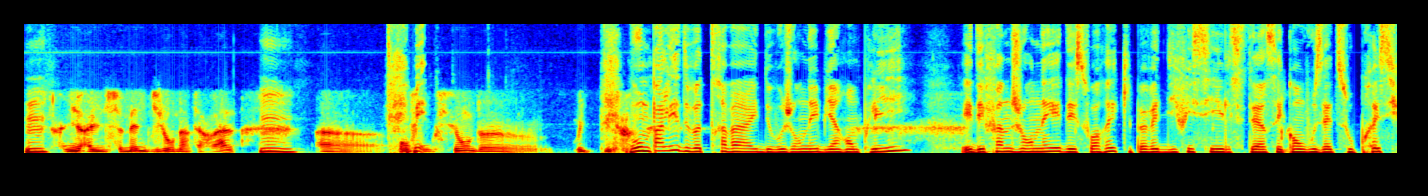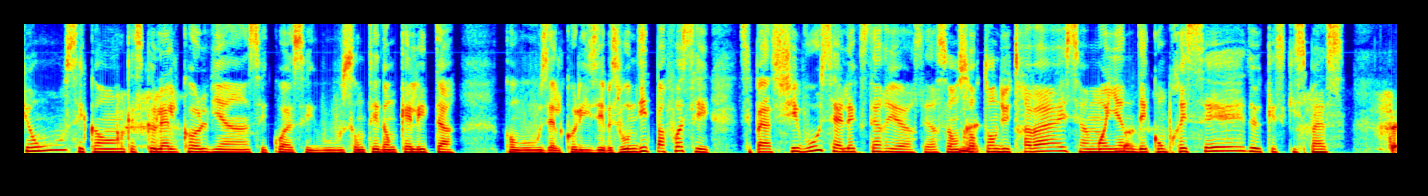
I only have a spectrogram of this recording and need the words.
Hmm. à, une, à une semaine, dix jours d'intervalle, Hmm. euh, en Mais- fonction de. Oui. vous me parlez de votre travail, de vos journées bien remplies et des fins de journée, des soirées qui peuvent être difficiles. C'est-à-dire, c'est quand vous êtes sous pression, c'est quand, qu'est-ce que l'alcool vient, c'est quoi, c'est vous vous sentez dans quel état quand vous vous alcoolisez Parce que vous me dites parfois c'est c'est pas chez vous, c'est à l'extérieur. C'est-à-dire, c'est en Ouais. sortant du travail, c'est un moyen Bah. de décompresser. De qu'est-ce qui se passe? Ça,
